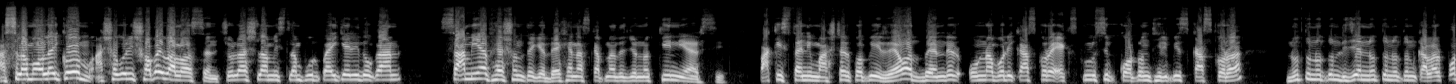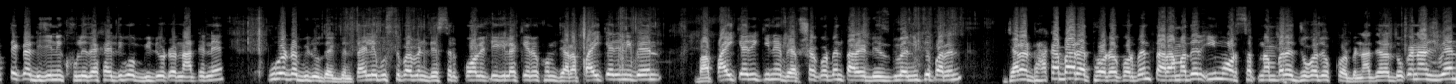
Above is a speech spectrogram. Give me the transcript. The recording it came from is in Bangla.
আসসালামু আলাইকুম। আশা করি সবাই ভালো আছেন। চলে আসলাম ইসলামপুর পাইকারি দোকান সামিয়া ফ্যাশন থেকে। দেখেন আজকে আপনাদের জন্য কি নিয়ে আসছি। পাকিস্তানি মাস্টার কপি রেওয়াত ব্র্যান্ডের ওন্নাবডি কাজ করা এক্সক্লুসিভ কটন থ্রি পিস কাজ করা। নতুন নতুন ডিজাইন নতুন নতুন কালার প্রত্যেকটা ডিজাইনই খুলে দেখাই দিব। ভিডিওটা না টেনে পুরোটা ভিডিও দেখবেন। তাইলে বুঝতে পারবেন ড্রেসের কোয়ালিটিগুলা কীরকম। যারা পাইকারি নেবেন বা পাইকারি কিনে ব্যবসা করবেন, তারা এই ড্রেসগুলো নিতে পারেন। যারা ঢাকা বাইরে অর্ডার করবেন, তারা আমাদের ইমো হোয়াটসঅ্যাপ নাম্বারে যোগাযোগ করবেন। আর যারা দোকানে আসবেন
